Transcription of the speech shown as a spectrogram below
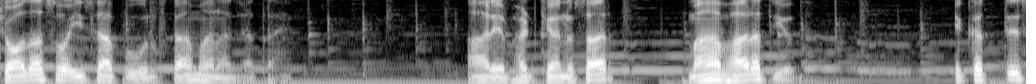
1400 ईसा पूर्व का माना जाता है। आर्यभट्ट के अनुसार महाभारत युद्ध इकतीस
